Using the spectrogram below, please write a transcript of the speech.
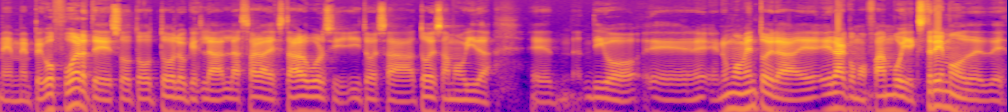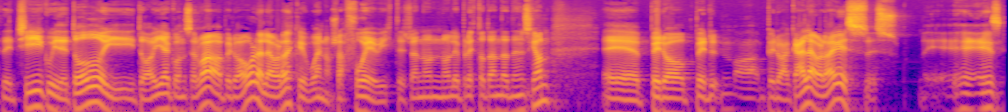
me, me pegó fuerte eso, todo, todo lo que es la, la saga de Star Wars y, toda, esa, toda esa movida. Eh, digo, eh, en un momento era, era como fanboy extremo de- desde chico y de todo y, todavía conservaba, pero ahora la verdad es que, bueno, ya fue, viste, ya no, no le presto tanta atención. Pero, pero, pero acá la verdad que es- es-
